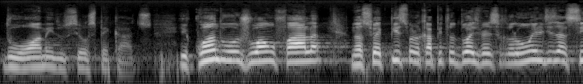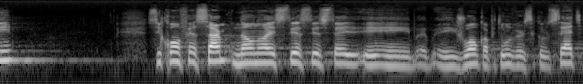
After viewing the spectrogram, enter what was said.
do homem dos seus pecados. E quando o João fala, na sua epístola, capítulo 2, versículo 1, ele diz assim: se confessar, não, não é esse texto, esse é em, em, João capítulo 1, versículo 7,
